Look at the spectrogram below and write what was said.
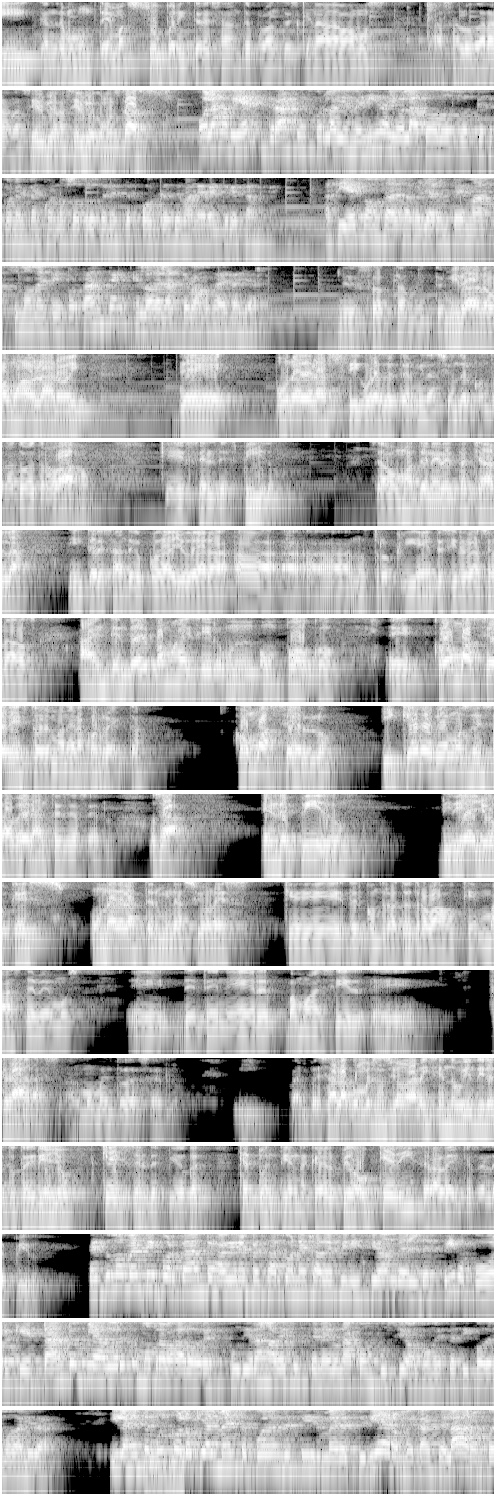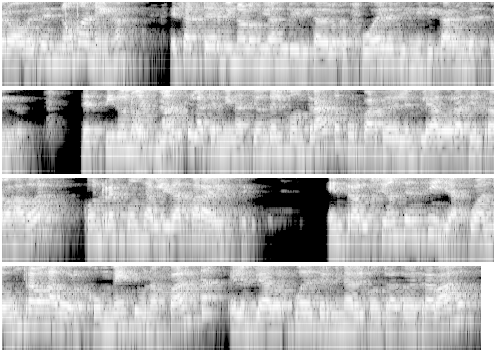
Y tendremos un tema súper interesante, pero antes que nada vamos a saludar a Ana Silvia. Ana Silvia, ¿cómo estás? Hola Javier, gracias por la bienvenida y hola a todos los que se conectan con nosotros en este podcast de manera interesante. Así es, vamos a desarrollar un tema sumamente importante que en lo adelante vamos a detallar. Exactamente. Mira, Ana, vamos a hablar hoy de una de las figuras de terminación del contrato de trabajo, que es el despido. O sea, vamos a tener esta charla interesante que pueda ayudar a, nuestros clientes y relacionados a entender, vamos a decir, un, poco eh, cómo hacer esto de manera correcta, cómo hacerlo y qué debemos de saber antes de hacerlo. O sea, el despido, diría yo que es una de las terminaciones del contrato de trabajo que más debemos eh, de tener, vamos a decir, eh, claras al momento de hacerlo. Y para empezar la conversación, Ana, y siendo bien directo, te diría yo, ¿qué es el despido? ¿Qué, qué tú entiendes que es el despido? ¿O qué dice la ley que es el despido? Es sumamente importante, Javier, empezar con esa definición del despido, porque tanto empleadores como trabajadores pudieran a veces tener una confusión con este tipo de modalidad. Y la gente muy coloquialmente pueden decir, me despidieron, me cancelaron, pero a veces no maneja esa terminología jurídica de lo que puede significar un despido. Despido no es más que la terminación del contrato por parte del empleador hacia el trabajador con responsabilidad para éste. En traducción sencilla, cuando un trabajador comete una falta, el empleador puede terminar el contrato de trabajo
